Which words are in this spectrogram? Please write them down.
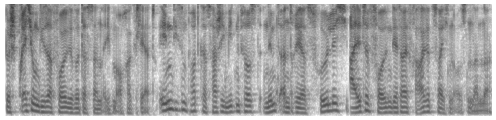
Besprechung dieser Folge wird das dann eben auch erklärt. In diesem Podcast Hashi Mietenfürst nimmt Andreas Fröhlich alte Folgen der drei Fragezeichen auseinander.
